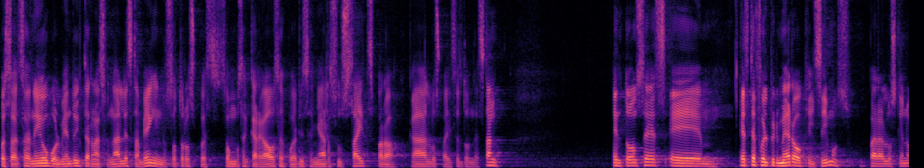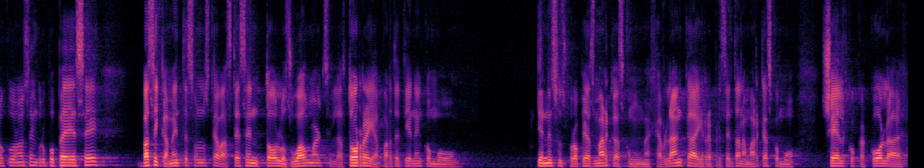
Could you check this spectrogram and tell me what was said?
pues se han ido volviendo internacionales también y nosotros pues somos encargados de poder diseñar sus sites para cada los países donde están. Entonces, eh, este fue el primero que hicimos. Para los que no conocen Grupo PS, básicamente son los que abastecen todos los Walmarts y la torre y aparte tienen como tienen sus propias marcas como Magia Blanca y representan a marcas como Shell, Coca-Cola,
